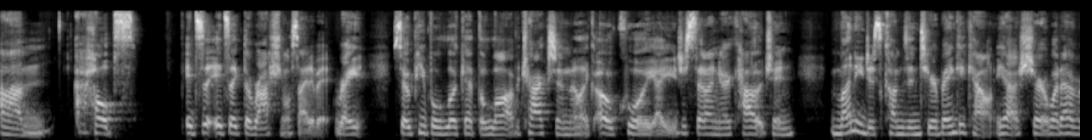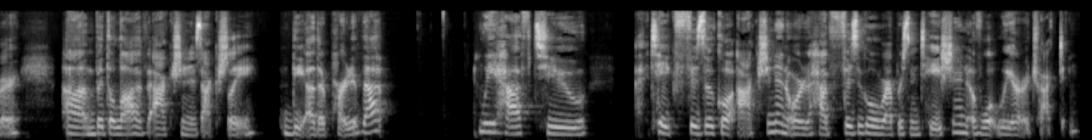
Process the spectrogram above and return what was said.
um, helps. It's it's like the rational side of it, right? So people look at the law of attraction, they're like, "Oh, cool, yeah, you just sit on your couch and money just comes into your bank account." Yeah, sure, whatever. Um, but the law of action is actually the other part of that. We have to take physical action in order to have physical representation of what we are attracting.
